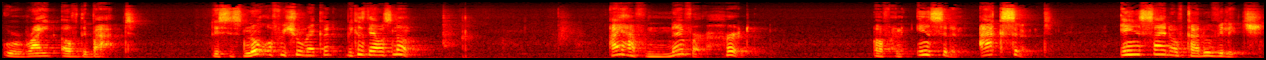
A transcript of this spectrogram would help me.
right off the bat. This is no official record because there was none. I have never heard of an incident, accident inside of Kado village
